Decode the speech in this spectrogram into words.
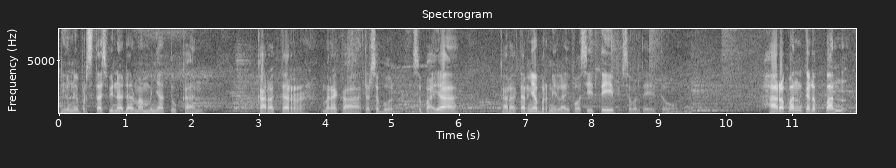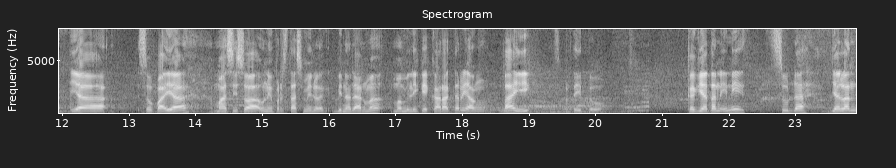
di Universitas Bina Dharma menyatukan karakter mereka tersebut supaya karakternya bernilai positif seperti itu. Harapan ke depan ya supaya mahasiswa Universitas Bina Dharma memiliki karakter yang baik seperti itu. Kegiatan ini sudah jalan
